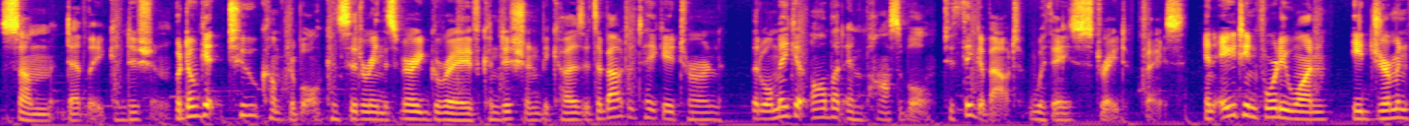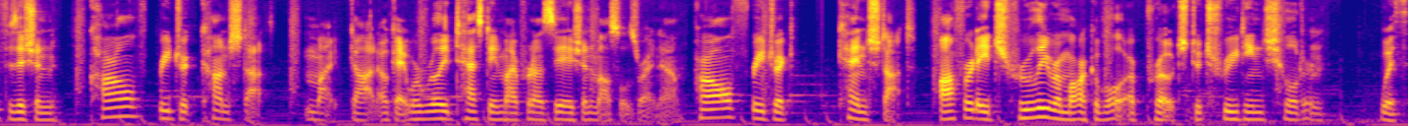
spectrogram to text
some deadly condition. But don't get too comfortable considering this very grave condition because it's about to take a turn that will make it all but impossible to think about with a straight face. In 1841, a German physician, Karl Friedrich Canstatt, my god, okay, we're really testing my pronunciation muscles right now. Karl Friedrich Canstatt offered a truly remarkable approach to treating children with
